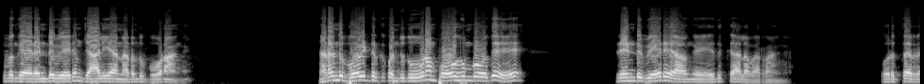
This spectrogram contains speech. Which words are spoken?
இவங்க ரெண்டு பேரும் ஜாலியாக நடந்து போகிறாங்க நடந்து போயிட்டு இருக்க கொஞ்சம் தூரம் போகும்போது ரெண்டு பேர் அவங்க எதுக்கால வர்றாங்க? ஒருத்தர்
